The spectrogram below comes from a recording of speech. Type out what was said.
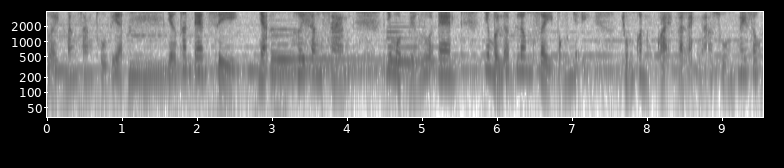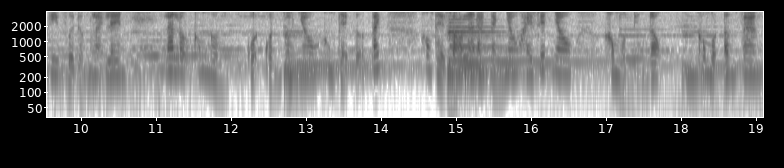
người mang dáng thú biển. Những thân đen xì nhẵn hơi răng sáng, như một miếng lụa đen, như một lớp lông dày bóng nhảy chúng quằn quại và lại ngã xuống ngay sau khi vừa đứng lại lên lan lộn không ngừng cuộn quấn vào nhau, không thể gỡ tách, không thể rõ là đang đánh nhau hay giết nhau. Không một tiếng động, không một âm vang.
